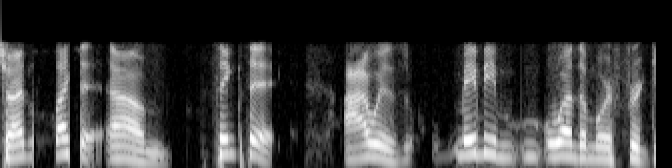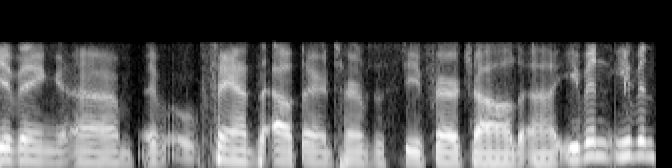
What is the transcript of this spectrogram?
So I'd like to um, think that I was maybe one of the more forgiving um, fans out there in terms of Steve Fairchild. Uh, even even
